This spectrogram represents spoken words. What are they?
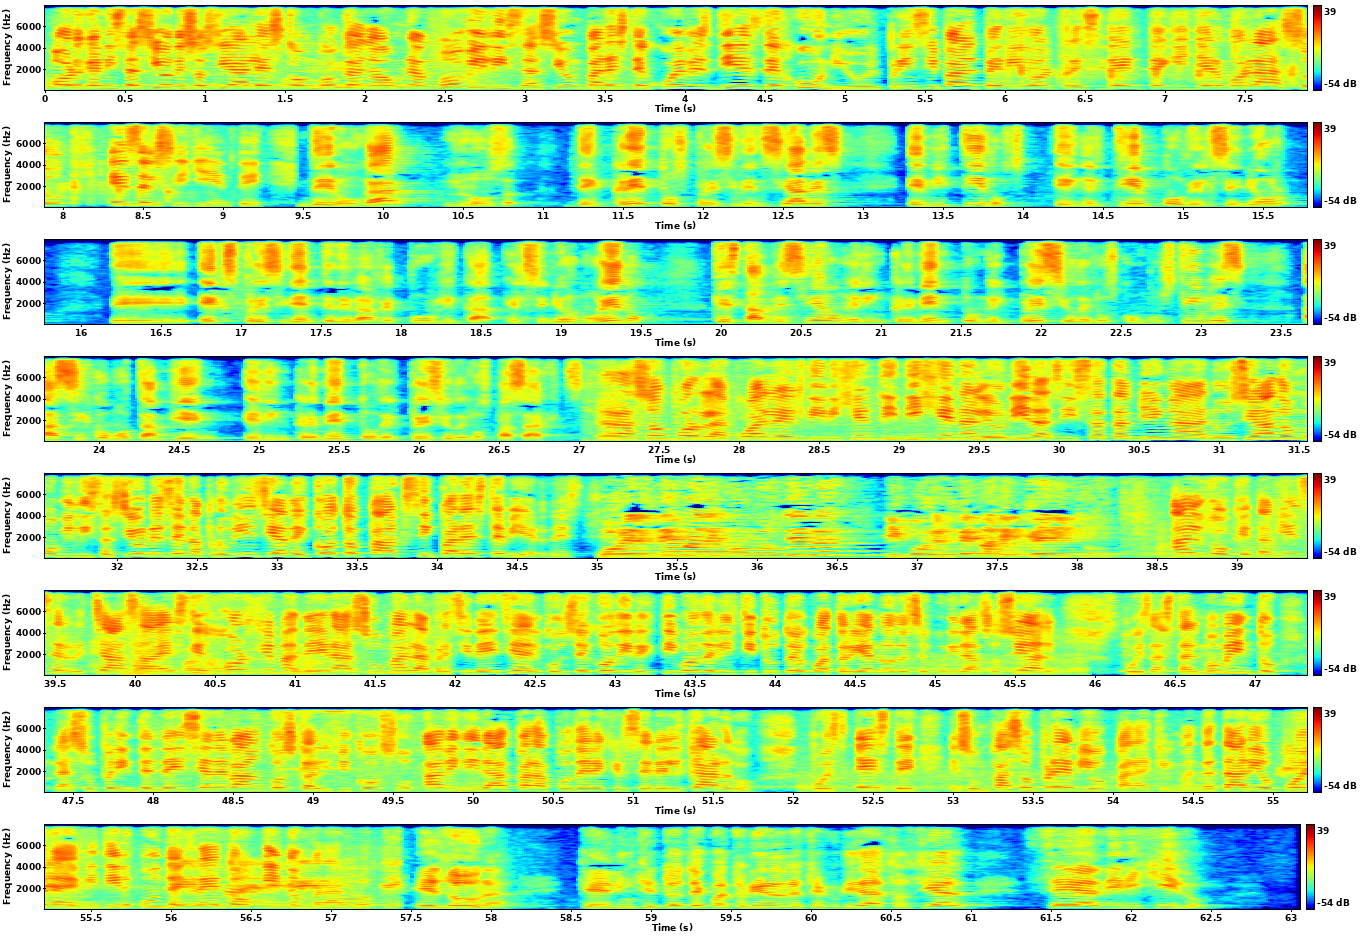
Organizaciones sociales convocan a una movilización para este jueves 10 de junio. El principal pedido al presidente Guillermo Lazo es el siguiente. Derogar los decretos presidenciales emitidos en el tiempo del señor eh, expresidente de la República, el señor Moreno, que establecieron el incremento en el precio de los combustibles así como también el incremento del precio de los pasajes. Razón por la cual el dirigente indígena Leonidas Isa también ha anunciado movilizaciones en la provincia de Cotopaxi para este viernes. Por el tema de combustibles y por el tema de créditos. Algo que también se rechaza es que Jorge Madera asuma la presidencia del Consejo Directivo del Instituto Ecuatoriano de Seguridad Social, pues hasta el momento la Superintendencia de Bancos calificó su habilidad para poder ejercer el cargo, pues este es un paso previo para que el mandatario pueda emitir un decreto y nombrarlo. Es hora que el Instituto Ecuatoriano de Seguridad Social sea dirigido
